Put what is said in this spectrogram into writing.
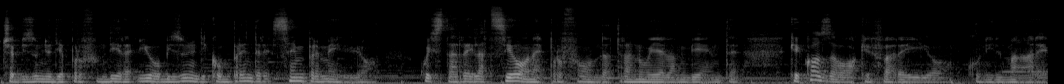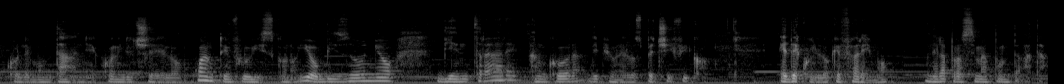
c'è bisogno di approfondire, io ho bisogno di comprendere sempre meglio questa relazione profonda tra noi e l'ambiente. Che cosa ho a che fare io con il mare, con le montagne, con il cielo? Quanto influiscono? Io ho bisogno di entrare ancora di più nello specifico ed è quello che faremo nella prossima puntata.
